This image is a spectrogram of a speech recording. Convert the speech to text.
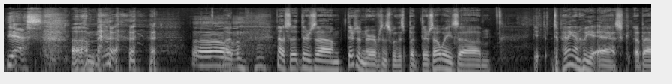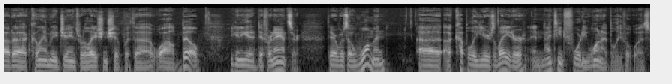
Yes. but no, so there's um, there's a nervousness with this, but there's always um, depending on who you ask about uh, Calamity Jane's relationship with uh, Wild Bill, you're going to get a different answer. There was a woman uh, a couple of years later, in 1941, I believe it was,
